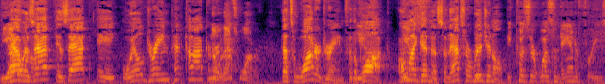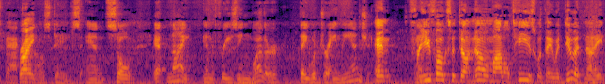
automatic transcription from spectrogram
The Now is that is that a oil drain petcock? Or No, that's water. that's a water drain for the Yes. block. Oh my goodness, and that's original. Because there wasn't antifreeze back Right. in those days. And so at night in the freezing weather, they would drain the engine. And for you folks that don't know, Model Ts, what they would do at night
